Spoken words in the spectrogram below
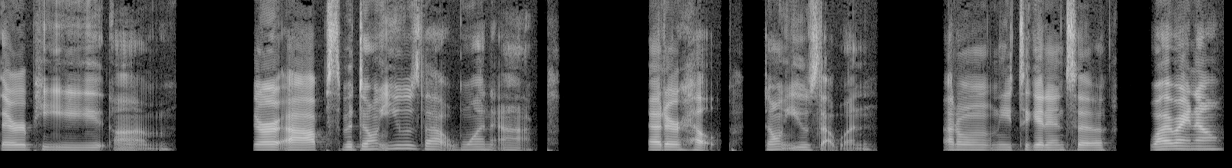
therapy. Um, there are apps, but don't use that one app. BetterHelp. Don't use that one. I don't need to get into why right now.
